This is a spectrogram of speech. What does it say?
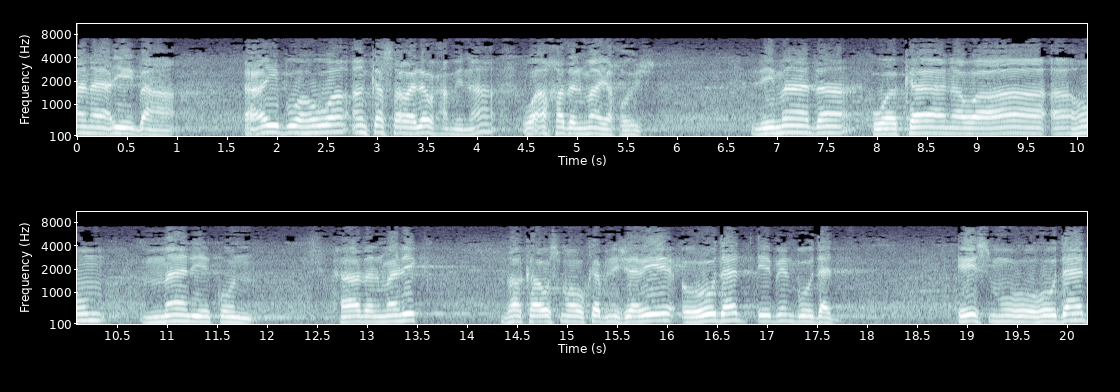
أن أعيبها. عيب وهو أن كسر لوحة منها وأخذ الماء يخرج. لماذا؟ وكان وراءهم ملك. هذا الملك ذكر اسمه كابن جرير هدد ابن بودد. اسمه هدد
